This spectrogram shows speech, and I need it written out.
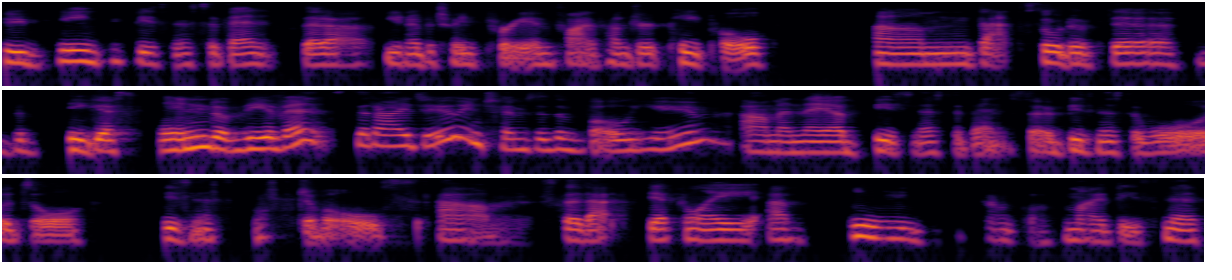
two big business events that are, you know, between three and 500 people um, that's sort of the the biggest end of the events that I do in terms of the volume, um, and they are business events, so business awards or business festivals. Um, so that's definitely a big chunk of my business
